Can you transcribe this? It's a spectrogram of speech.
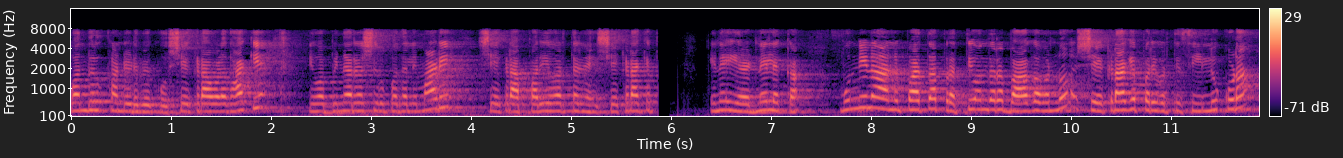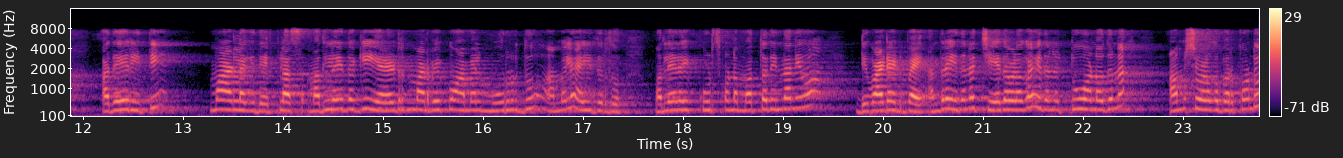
ಒಂದರದ್ದು ಕಂಡುಹಿಡಬೇಕು ಶೇಕಡಾ ಒಳಗೆ ಹಾಕಿ ನೀವು ಭಿನ್ನರಾಶಿ ರೂಪದಲ್ಲಿ ಮಾಡಿ ಶೇಕಡಾ ಪರಿವರ್ತನೆ, ಶೇಕಡಾಕ್ಕೆ ಇನ್ನು ಎರಡನೇ ಲೆಕ್ಕ. ಮುಂದಿನ ಅನುಪಾತ ಪ್ರತಿಯೊಂದರ ಭಾಗವನ್ನು ಶೇಕಡಾಗೆ ಪರಿವರ್ತಿಸಿ. ಇಲ್ಲೂ ಕೂಡ ಅದೇ ರೀತಿ ಮಾಡಲಾಗಿದೆ. ಪ್ಲಸ್ ಮೊದಲನೇದಾಗಿ ಎರಡ್ರದ್ದು ಮಾಡಬೇಕು, ಆಮೇಲೆ ಮೂರರದ್ದು ಆಮೇಲೆ ಐದರದ್ದು ಮೊದಲನೇದಾಗಿ ಕೂಡಿಸ್ಕೊಂಡ ಮೊತ್ತದಿಂದ ನೀವು ಡಿವೈಡೆಡ್ ಬೈ ಅಂದರೆ ಇದನ್ನು ಛೇದೊಳಗೆ, ಇದನ್ನು ಟೂ ಅನ್ನೋದನ್ನು ಅಂಶ ಒಳಗೆ ಬರ್ಕೊಂಡು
